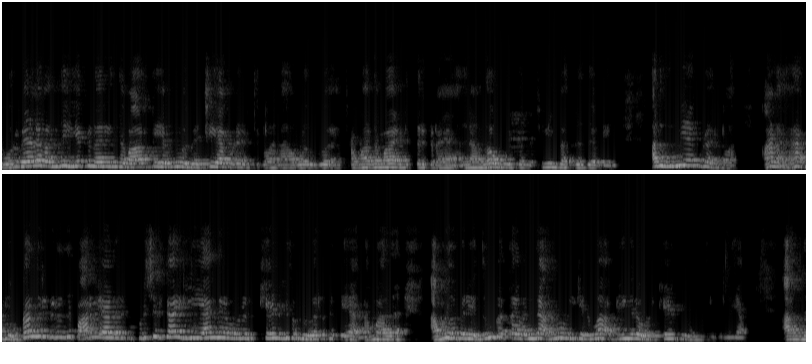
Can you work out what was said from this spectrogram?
ஒருவேளை வந்து இயக்குனர் இந்த வார்த்தையை வந்து ஒரு வெற்றியா கூட எடுத்துக்கலாம். நான் அவ்வளவு பிரமாதமா எடுத்திருக்கிறேன். அதனாலதான் உங்களுக்கு அந்த ஃபீல் வந்தது அப்படின்னு. அது உண்மையா கூட இருக்கலாம். ஆனா அப்படி உட்கார்ந்து இருக்கிறது பார்வையாளருக்கு பிடிச்சிருக்கா இல்லையாங்கிற ஒரு கேள்வி ஒண்ணு வருது இல்லையா? நம்ம அத அவ்வளவு பெரிய துன்பத்தை வந்து அனுபவிக்கணுமா அப்படிங்கிற ஒரு கேள்வி ஒண்ணு வருது இல்லையா? அந்த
